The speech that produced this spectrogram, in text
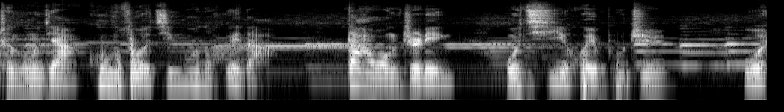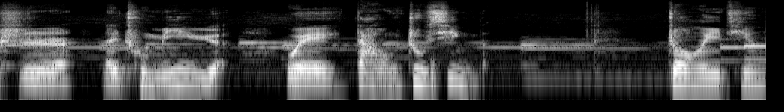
成公甲故作惊慌的回答：“大王之令，我岂会不知？我是来出谜语，为大王助兴的。”庄王一听，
